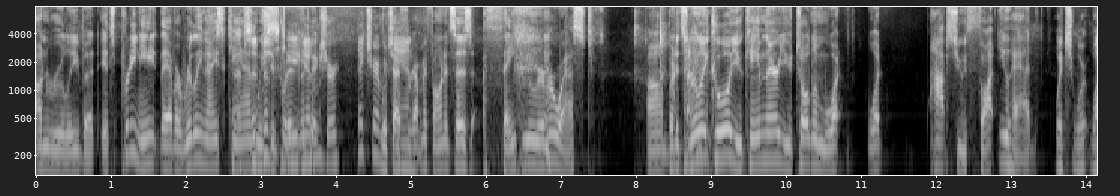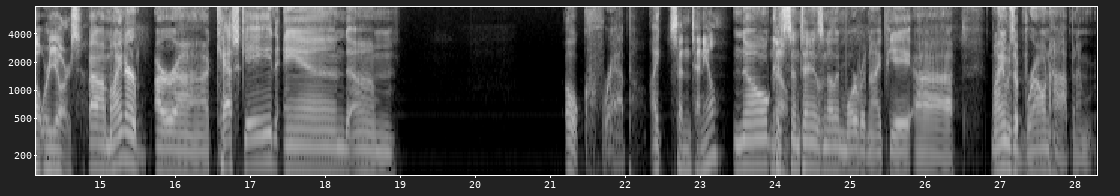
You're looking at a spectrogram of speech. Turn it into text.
unruly, but it's pretty neat. They have a really nice can. We should put it in the picture. Picture of which a I can. forgot my phone. It says "Thank you, River West," um, but it's really cool. You came there, you told them what what hops you thought you had. Which were, what were yours? Uh, mine are are uh, Cascade and um, oh crap! I Centennial. no, because No. Centennial is another more of an IPA. Uh, mine was a brown hop, and I'm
